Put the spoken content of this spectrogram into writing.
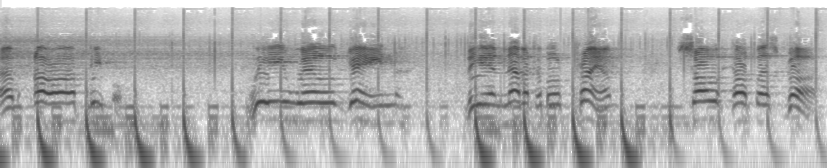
of our people, we will gain the inevitable triumph, so help us God.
